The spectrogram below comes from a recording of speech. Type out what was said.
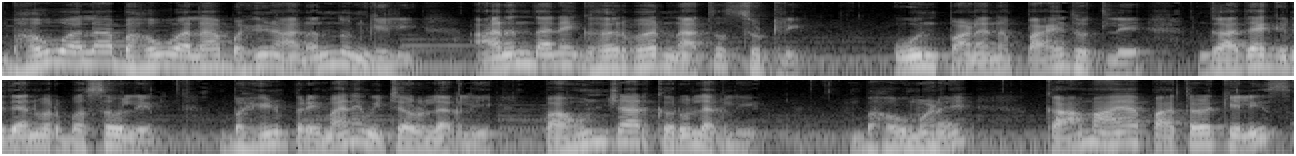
भाऊ आला भाऊ आला बहीण आनंदून गेली. आनंदाने घरभर नाचत सुटली. ऊन पाण्यानं पाय धुतले गाद्या गिरद्यांवर बसवले बहीण प्रेमाने विचारू लागली पाहुणचार करू लागली. भाऊ म्हणे का माया पातळ केलीस?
